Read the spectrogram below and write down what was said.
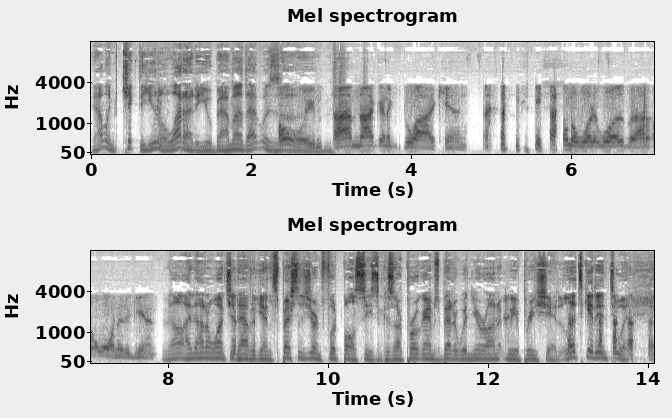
Yeah, I wouldn't kick the you know what out of you, Bama. That was. Holy, uh, I'm not going to lie, Ken. I don't know what it was, but I don't want it again. No, I, I don't want you to have it again, especially during football season, because our program's better when you're on it. We appreciate it. Let's get into it.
